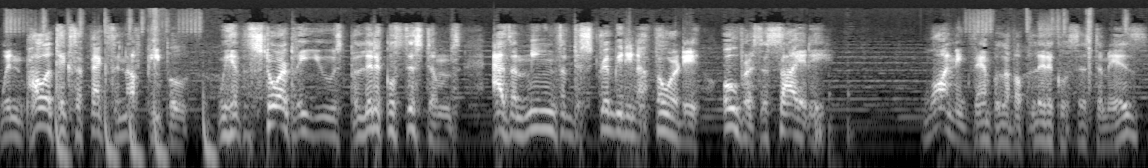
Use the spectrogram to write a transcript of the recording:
When politics affects enough people, we have historically used political systems as a means of distributing authority over society. One example of a political system is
